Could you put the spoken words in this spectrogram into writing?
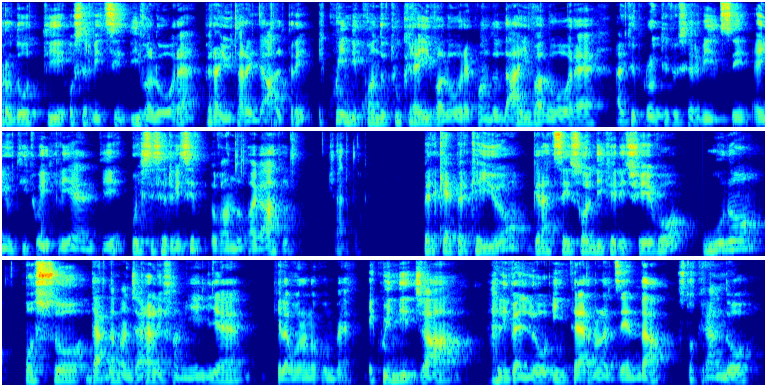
prodotti o servizi di valore per aiutare gli altri e quindi quando tu crei valore, quando dai valore ai tuoi prodotti e ai tuoi servizi e aiuti i tuoi clienti, questi servizi vanno pagati. Certo. Perché? Perché io, grazie ai soldi che ricevo, uno, posso dar da mangiare alle famiglie che lavorano con me e quindi già a livello interno all'azienda sto creando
